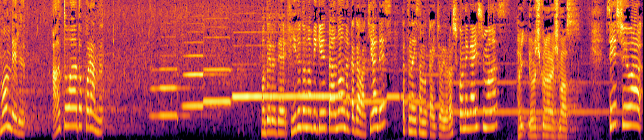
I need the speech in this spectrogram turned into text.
モンベルアウトワードコラム。モデルでフィールドナビゲーターの中川明です。辰野勇会長よろしくお願いします。はいよろしくお願いします。先週は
